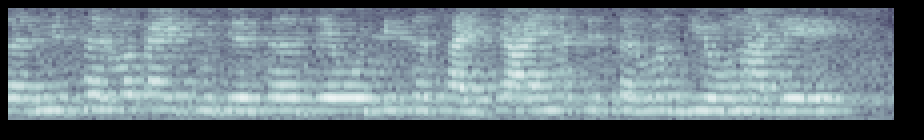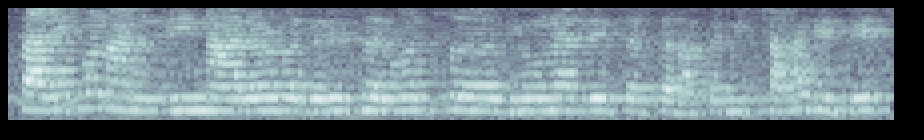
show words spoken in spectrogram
तर मी सर्व काही पूजेचं जे ओटीचं साहित्य आहे ना ते सर्वच घेऊन आले. साडी पण आणली नारळ वगैरे सर्वच घेऊन आले. तर चला आता मी चहा घेते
